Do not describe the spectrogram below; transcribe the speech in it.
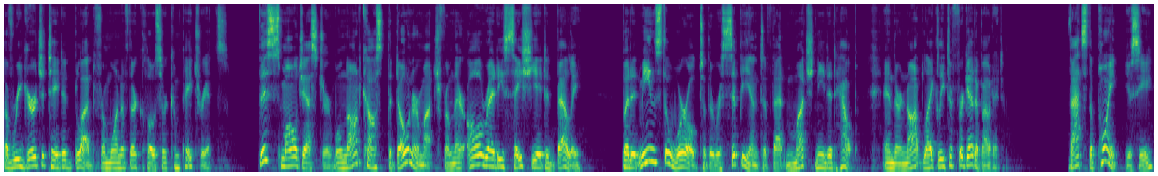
of regurgitated blood from one of their closer compatriots. This small gesture will not cost the donor much from their already satiated belly, but it means the world to the recipient of that much needed help, and they're not likely to forget about it. That's the point, you see.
